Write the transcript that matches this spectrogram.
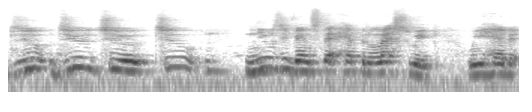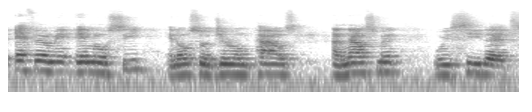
due, due to two news events that happened last week, we had the FOMC and also Jerome Powell's announcement. We see that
